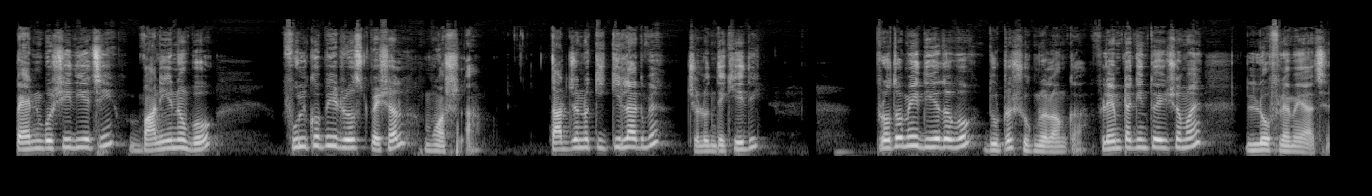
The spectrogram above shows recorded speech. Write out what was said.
প্যান বসিয়ে দিয়েছি, বানিয়ে নেব ফুলকপির রোস্ট স্পেশাল মশলা। তার জন্য কি কি লাগবে? চলুন দেখিয়ে দিই। প্রথমেই দিয়ে দেবো দুটো শুকনো লঙ্কা। ফ্লেমটা কিন্তু এই সময় লো ফ্লেমে আছে।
